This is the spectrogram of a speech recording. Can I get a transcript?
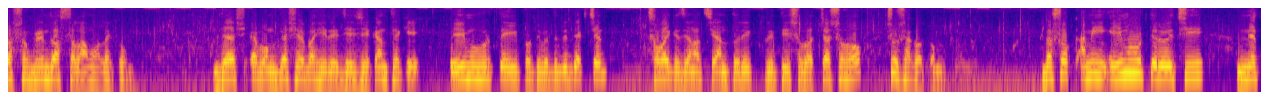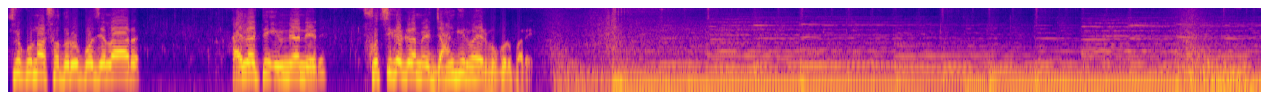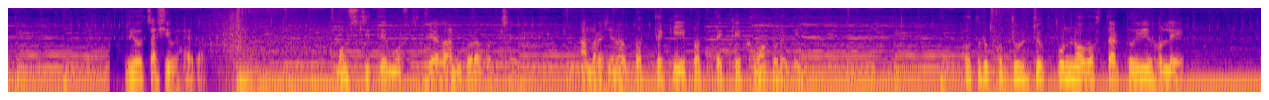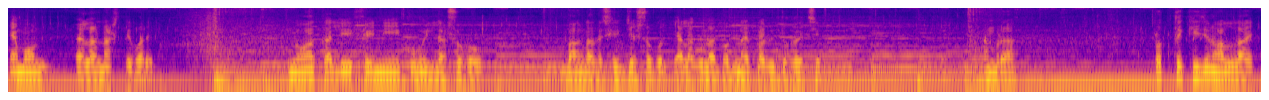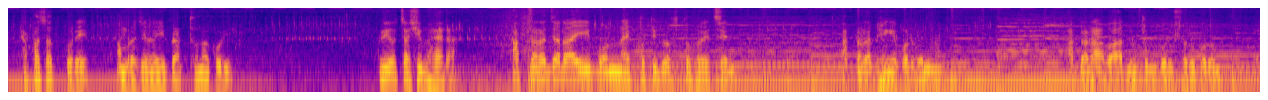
দর্শক বৃন্দ আসসালামু আলাইকুম। দেশ এবং দেশের বাহিরে যে যেখান থেকে এই মুহূর্তে এই প্রতিবেদনটি দেখছেন, সবাইকে জানাচ্ছি আন্তরিক প্রীতি, শুভেচ্ছা সহ সুস্বাগতম। দর্শক, আমি এই মুহূর্তে রয়েছি নেত্রকোনা সদর উপজেলার কাইলাটি ইউনিয়নের ফচিকা গ্রামের জাহাঙ্গীর ভাইয়ের পুকুর পারে প্রিয় চাষি ভাইরা মসজিদে মসজিদে এলান করা হচ্ছে। আমরা যেন প্রত্যেকেই প্রত্যেককে ক্ষমা করে দিই। কতটুকু দুর্যোগপূর্ণ অবস্থার তৈরি হলে এমন এলান আসতে পারে? নোয়াখালী, ফেনী, কুমিল্লা সহ বাংলাদেশের যে সকল এলাকাগুলা বন্যায় প্লাবিত হয়েছে, আমরা প্রত্যেকেই যেন আল্লাহ হেফাজত করে আমরা যেন এই প্রার্থনা করি। প্রিয় চাষি ভাইরা আপনারা যারা এই বন্যায় ক্ষতিগ্রস্ত হয়েছেন আপনারা ভেঙে পড়বেন না। আপনারা আবার নতুন করে শুরু করুন।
